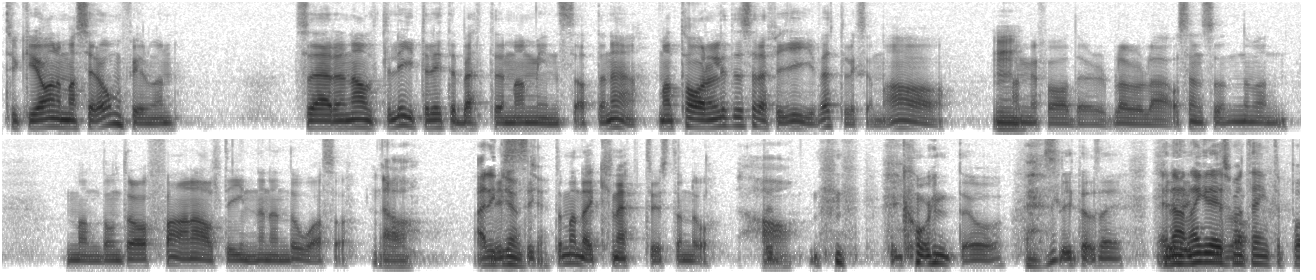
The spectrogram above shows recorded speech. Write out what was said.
tycker jag när man ser om filmen, så är den alltid lite, lite bättre än man minns att den är. Man tar den lite sådär för givet liksom. Ja, ah, Mm. I'm your father, bla bla bla. Och sen så när man, man de drar fan alltid in den ändå alltså. Ja, ja det jag. sitter man där knäpptyst ändå. Ja. Det går inte att slita sig. Det är En annan grej som bra. jag tänkte på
